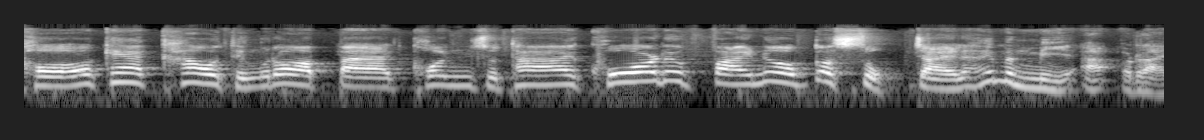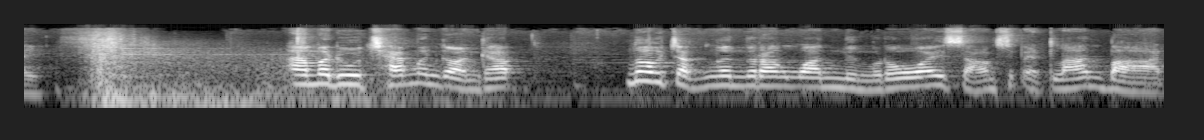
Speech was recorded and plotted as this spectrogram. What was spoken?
ขอแค่เข้าถึงรอบ 8 คนสุดท้าย quarter final ก็สุขใจแล้วให้มันมีอะไรเอามาดูแชมป์กันก่อนครับ นอกจากเงินรางวัล 131 ล้านบาท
